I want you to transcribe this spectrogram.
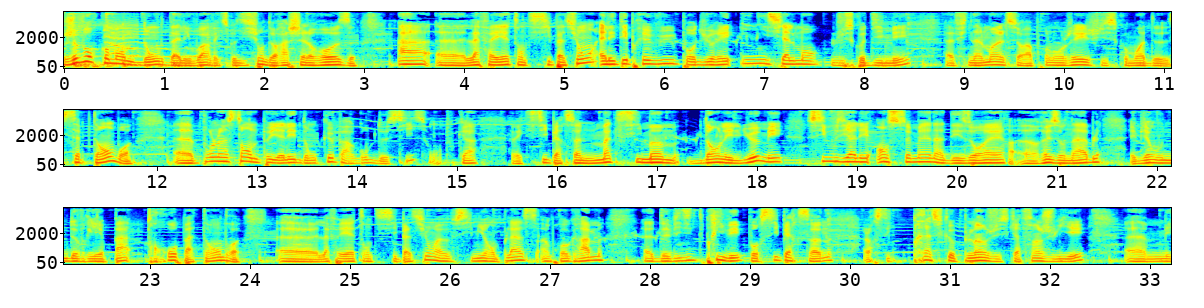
Je vous recommande donc d'aller voir l'exposition de Rachel Rose à euh, Lafayette Anticipation. Elle était prévue pour durer initialement jusqu'au 10 mai. Euh, finalement, elle sera prolongée jusqu'au mois de septembre. Euh, pour l'instant, on ne peut y aller donc que par groupe de 6, ou en tout cas avec 6 personnes maximum dans les lieux, mais si vous y allez en semaine à des horaires euh, raisonnables, eh bien vous ne devriez pas trop attendre. Euh, Lafayette Anticipation a aussi mis en place un programme de visite privée pour 6 personnes. Alors c'est presque plein jusqu'à fin juillet,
